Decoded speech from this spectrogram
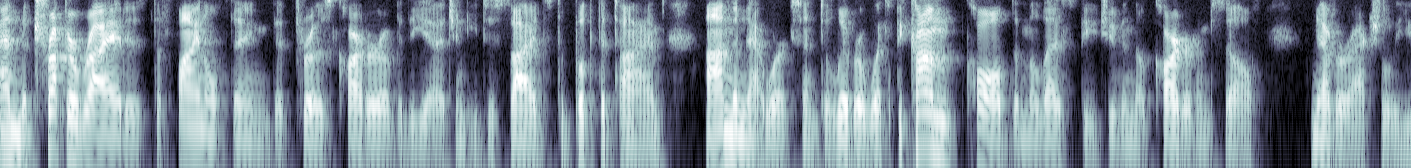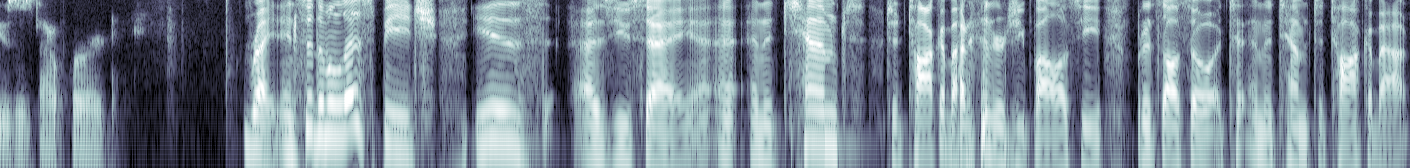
And the trucker riot is the final thing that throws Carter over the edge, and he decides to book the time on the networks and deliver what's become called the malaise speech, even though Carter himself never actually uses that word. Right. And so the malaise speech is, as you say, a, an attempt to talk about energy policy, but it's also an attempt to talk about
